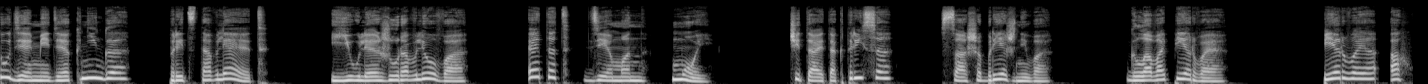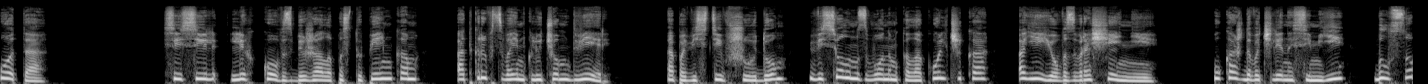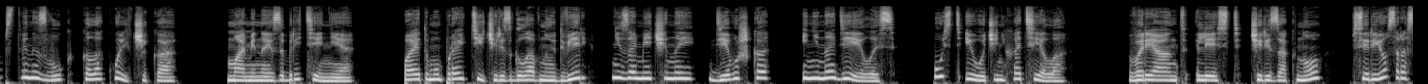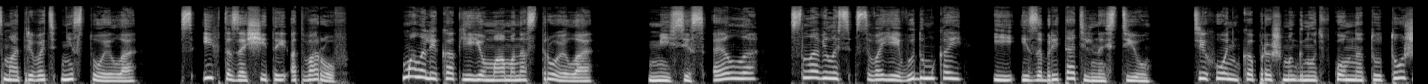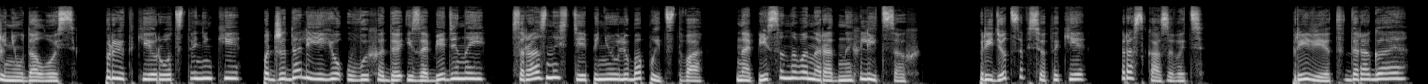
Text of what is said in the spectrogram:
Студия «Медиакнига» представляет Юлия Журавлева «Этот демон мой». Читает актриса Саша Брежнева. Глава первая. Первая охота. Сесиль легко взбежала по ступенькам, открыв своим ключом дверь, оповестившую дом веселым звоном колокольчика о ее возвращении. У каждого члена семьи был собственный звук колокольчика, мамино изобретение, поэтому пройти через главную дверь незамеченной девушка и не надеялась, пусть и очень хотела. Вариант «лезть через окно» всерьез рассматривать не стоило, с их-то защитой от воров. Мало ли как ее мама настроила. Миссис Элла славилась своей выдумкой и изобретательностью. Тихонько прошмыгнуть в комнату тоже не удалось. Прыткие родственники поджидали ее у выхода из обеденной с разной степенью любопытства, написанного на родных лицах. Придется все-таки рассказывать. «Привет, дорогая».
